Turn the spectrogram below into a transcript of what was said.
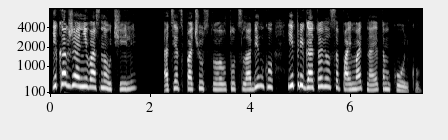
И как же они вас научили? Отец почувствовал тут слабинку и приготовился поймать на этом кольку.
